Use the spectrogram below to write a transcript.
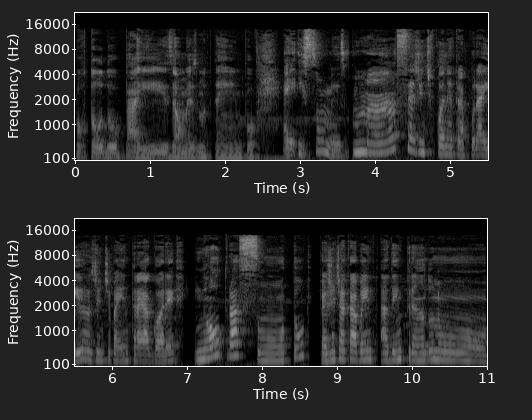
por todo o país ao mesmo tempo. É isso mesmo. Mas se a gente for entrar por aí, a gente vai entrar agora em outro assunto que a gente acaba en- adentrando no,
